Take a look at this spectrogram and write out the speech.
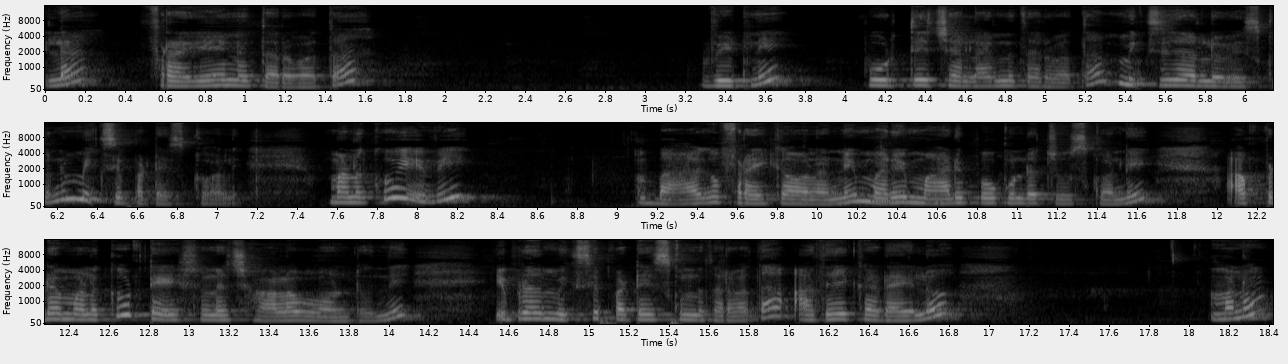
ఇలా ఫ్రై అయిన తర్వాత వీటిని పూర్తి చల్లారిన తర్వాత మిక్సీ జార్లో వేసుకొని మిక్సీ పట్టేసుకోవాలి. మనకు ఇవి బాగా ఫ్రై కావాలండి. మరీ మాడిపోకుండా చూసుకోండి. అప్పుడే మనకు టేస్ట్ అనేది చాలా బాగుంటుంది. ఇప్పుడు అది మిక్సీ పట్టేసుకున్న తర్వాత అదే కడాయిలో మనం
